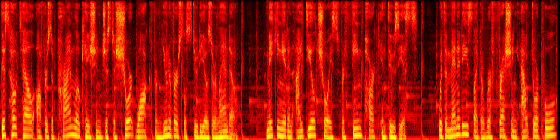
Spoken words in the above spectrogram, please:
This hotel offers a prime location just a short walk from Universal Studios Orlando, making it an ideal choice for theme park enthusiasts. With amenities like a refreshing outdoor pool,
